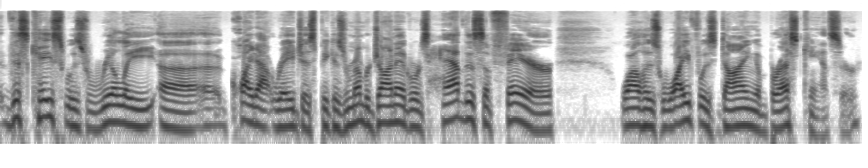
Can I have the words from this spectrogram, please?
this case was really uh, quite outrageous because remember, John Edwards had this affair while his wife was dying of breast cancer.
